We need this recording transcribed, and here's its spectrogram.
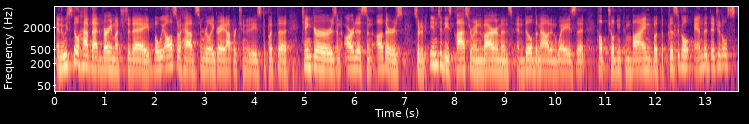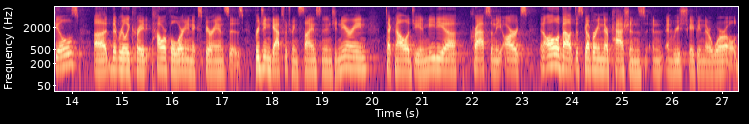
And we still have that very much today, but we also have some really great opportunities to put the tinkerers and artists and others sort of into these classroom environments and build them out in ways that help children combine both the physical and the digital skills uh, that really create powerful learning experiences, bridging gaps between science and engineering, technology and media, crafts and the arts, and all about discovering their passions and, and reshaping their world.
